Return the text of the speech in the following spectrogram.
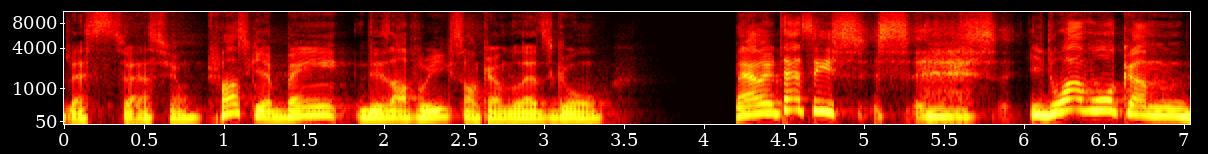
la situation. Je pense qu'il y a bien des employés qui sont comme let's go. Mais en même temps, il doit avoir comme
